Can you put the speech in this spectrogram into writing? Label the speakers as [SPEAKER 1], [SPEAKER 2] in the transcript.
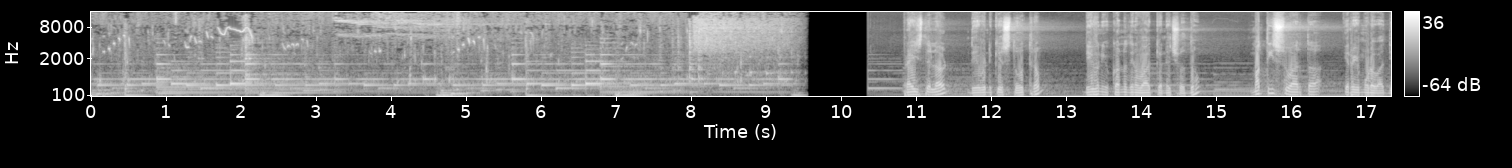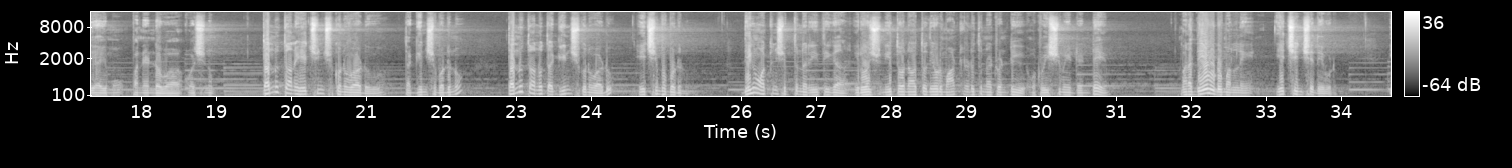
[SPEAKER 1] Praise the lord దేవునికి స్తోత్రం. దేవుని యొక్క అన్నదిన వాక్యాన్ని చూద్దాం. మతి వార్త ఇరవై మూడవ అధ్యాయము పన్నెండవ వచనం. తను తాను హెచ్చించుకునేవాడు తగ్గించబడును. తను తాను తగ్గించుకునేవాడు హెచ్చింపబడును. దేవుని వాక్యం చెప్తున్న రీతిగా ఈరోజు నీతో నాతో దేవుడు మాట్లాడుతున్నటువంటి ఒక విషయం ఏంటంటే మన దేవుడు మనల్ని హెచ్చించే దేవుడు.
